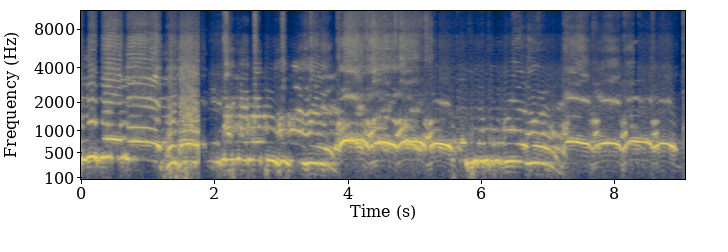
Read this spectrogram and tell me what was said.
ਮੁਰਦਾਬਾਦ। ਮੁਰਦਾਬਾਦ। হরে হরে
